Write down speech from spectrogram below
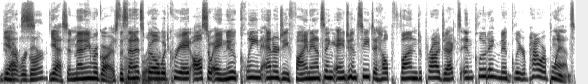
in Yes. that regard? Yes, in many regards. The oh, Senate's brother. bill would create also a new clean energy financing agency to help fund projects, including nuclear power plants.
